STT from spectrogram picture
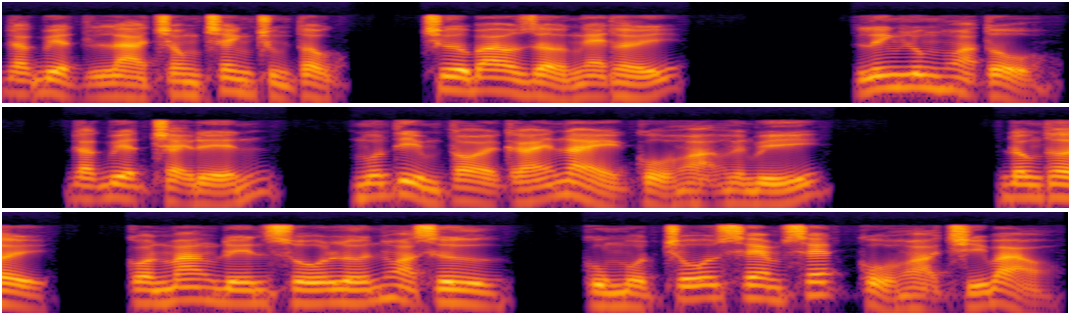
đặc biệt là trong tranh chủng tộc, chưa bao giờ nghe thấy. Linh lung họa tổ, đặc biệt chạy đến, muốn tìm tòi cái này cổ họa huyền bí. Đồng thời, còn mang đến số lớn họa sư, cùng một chỗ xem xét cổ họa trí bảo.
